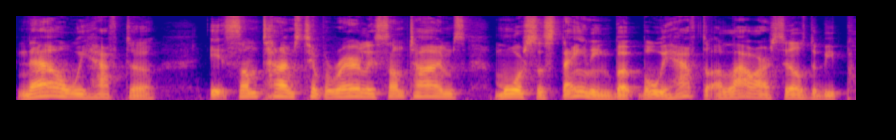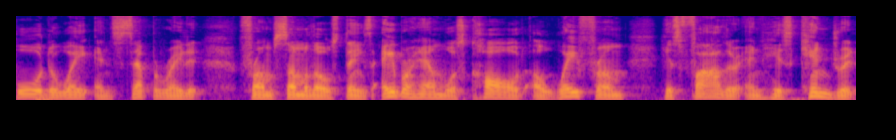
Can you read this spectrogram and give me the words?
Now we have to it's sometimes temporarily, sometimes more sustaining, but but we have to allow ourselves to be pulled away and separated from some of those things. Abraham was called away from his father and his kindred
